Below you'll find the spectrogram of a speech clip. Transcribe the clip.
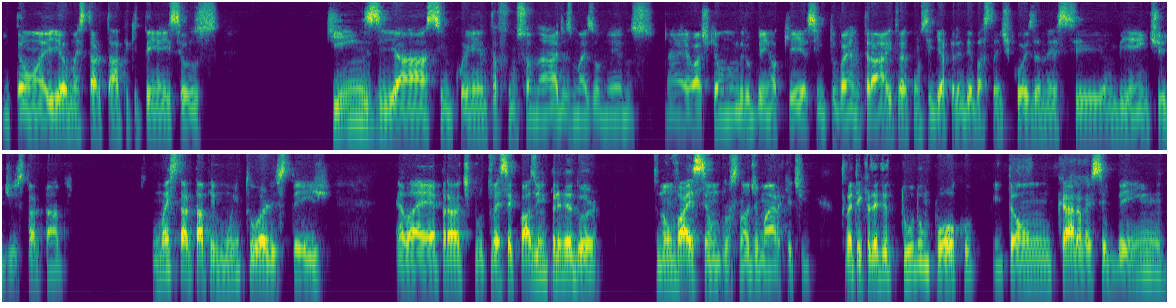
Então aí é uma startup que tem aí seus 15 a 50 funcionários, mais ou menos. Né? Eu acho que é um número bem ok, assim que tu vai entrar e tu vai conseguir aprender bastante coisa nesse ambiente de startup. Uma startup muito early stage, ela é para, tipo, tu vai ser quase um empreendedor. Tu não vai ser um profissional de marketing. Tu vai ter que fazer de tudo um pouco. Então, cara, vai ser bem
